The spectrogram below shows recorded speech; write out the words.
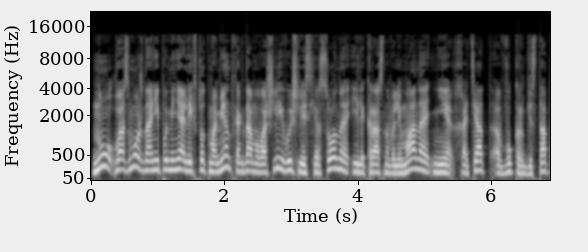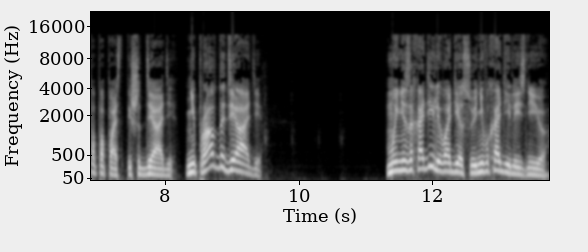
Ну, возможно, они поменяли их в тот момент, когда мы вошли и вышли из Херсона или Красного Лимана, не хотят в Укргестапо попасть, пишет Диади. Неправда, Диади? Мы не заходили в Одессу и не выходили из нее.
